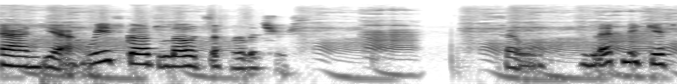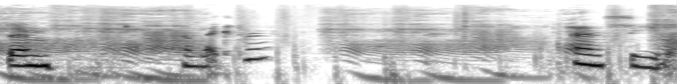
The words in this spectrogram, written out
And yeah, we've got loads of villagers. So let me give them a lectern and see what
